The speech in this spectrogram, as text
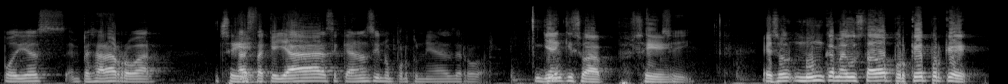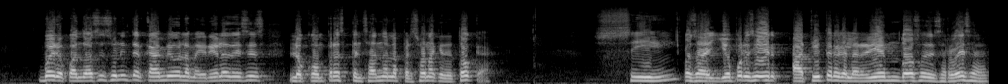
podías empezar a robar. Sí. Hasta que ya se quedaran sin oportunidades de robar. Yankee Swap, sí. Sí. Eso nunca me ha gustado. ¿Por qué? Porque, bueno, cuando haces un intercambio, la mayoría de las veces lo compras pensando en la persona que te toca. Sí, O sea, yo por decir, a ti te regalarían 12 de cerveza.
